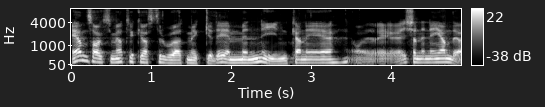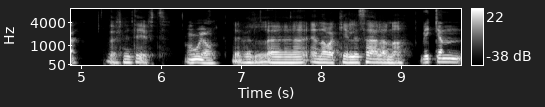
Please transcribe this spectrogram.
en sak som jag tycker har strulat mycket, det är menyn. Kan ni, eh, känner ni igen det? Definitivt. Oh ja. Det är väl eh, en av akilleshälarna. Vilken,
